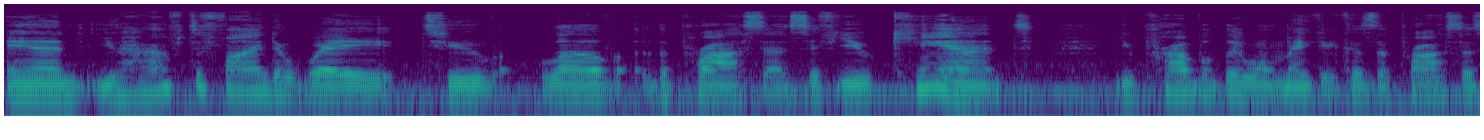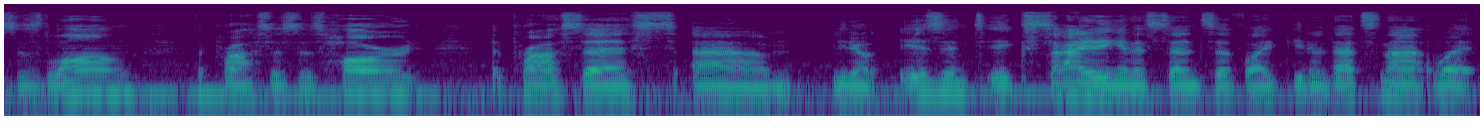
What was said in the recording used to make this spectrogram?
And you have to find a way to love the process. If you can't, you probably won't make it because the process is long, the process is hard, the process, um, you know, isn't exciting in a sense of like, you know, that's not what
